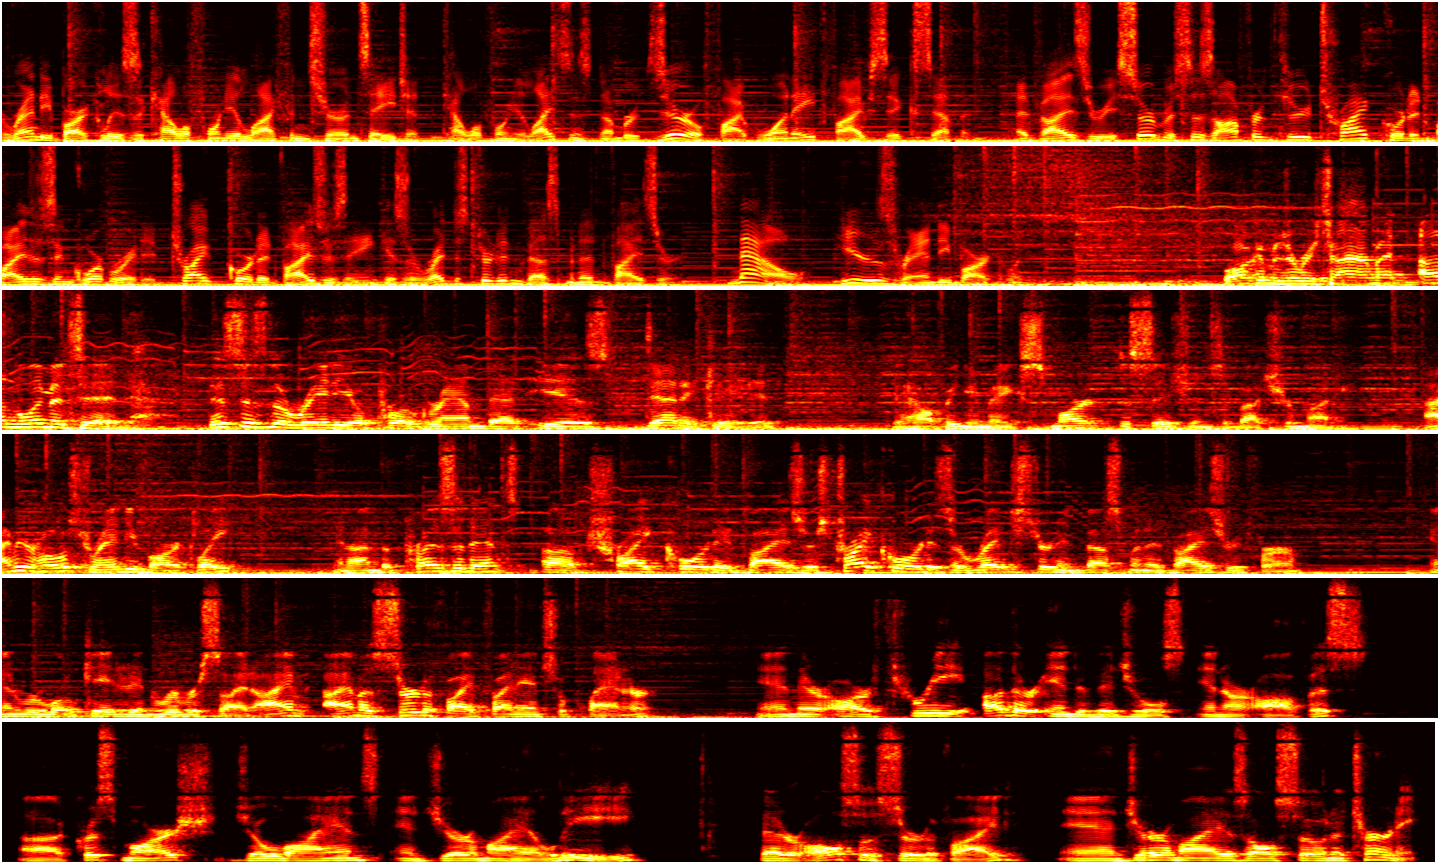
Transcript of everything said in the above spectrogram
Randy Barkley is a California life insurance agent. California license number 0518567. Advisory services offered through Tricord Advisors Incorporated. Tricord Advisors Inc. is a registered investment advisor. Now, here's Randy Barkley. Welcome to Retirement Unlimited. This is the radio program that is dedicated to helping you make smart decisions about your money. I'm your host, Randy Barkley, and I'm the president of Tricord Advisors. Tricord is a registered investment advisory firm and we're located in Riverside. I'm, I'm a certified financial planner, and there are three other individuals in our office uh, Chris Marsh, Joe Lyons, and Jeremiah Lee that are also certified. And Jeremiah is also an attorney.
